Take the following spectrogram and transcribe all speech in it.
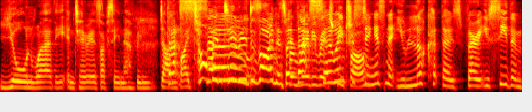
yawn worthy interiors I've seen have been done That's by top so- interior designers but for that's really rich so people. interesting, isn't it? You look at those very, you see them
